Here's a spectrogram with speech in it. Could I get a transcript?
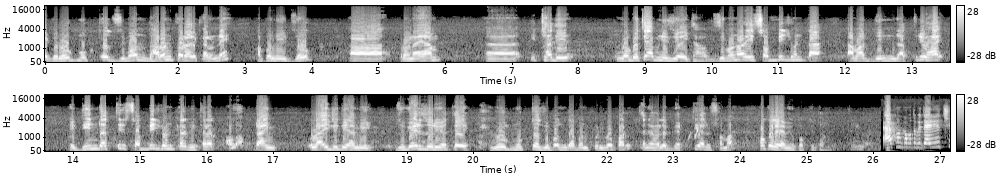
এক ৰোগমুক্ত জীৱন ধাৰণ কৰাৰ কাৰণে আপুনি যোগ আহ, প্ৰাণায়াম ইত্যাদি লগতে আপুনি জীয়াই থাকক। জীৱনৰ এই চৌব্বিছ ঘণ্টা আমাৰ দিন ৰাত্ৰি হয়। এই দিন রাত্রির চব্বিশ ঘণ্টার ভিতৰত অলপ টাইম ওলাই যদি আমি যোগেৰ জৰিয়তে ৰোগমুক্ত জীৱন যাপন কৰিব পাৰোঁ তেনেহ'লে ব্যক্তি আৰু সমাজ সকলোৱে আমি উপকৃত হ'ম এখন মতো বিদায় নিচ্ছি।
